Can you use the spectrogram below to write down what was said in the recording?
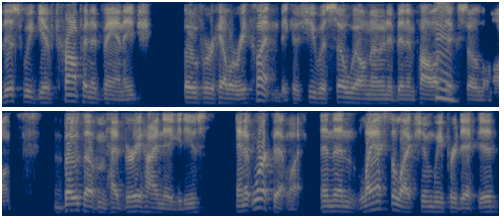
this would give Trump an advantage over Hillary Clinton because she was so well known, had been in politics mm. so long. Both of them had very high negatives, and it worked that way. And then last election, we predicted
